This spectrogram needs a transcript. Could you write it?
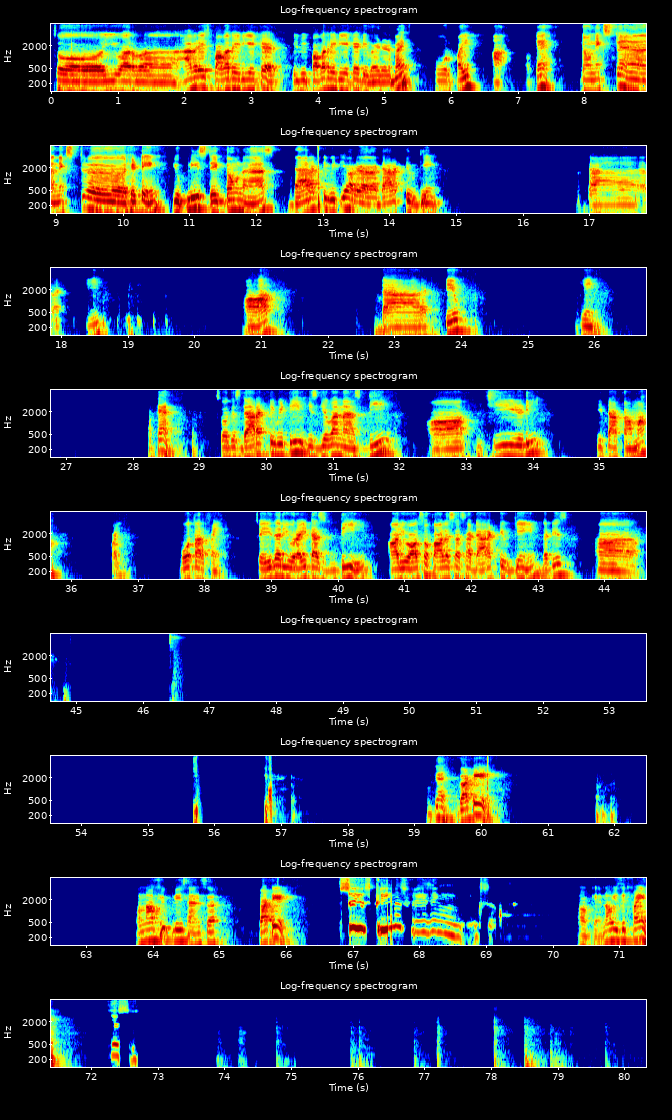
So your uh, average power radiated will be power radiated divided by 4 pi r. Okay? Now next uh, next uh, heading you please take down as directivity or uh, directive gain. Directivity or directive gain okay so this directivity is given as d or gd theta comma phi. Both are fine. So either you write as D or you also call us as a directive gain that is uh, Okay, got it. One of you please answer. Got it? So your screen is freezing. Sir. Okay, now is it fine? Yes, sir.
